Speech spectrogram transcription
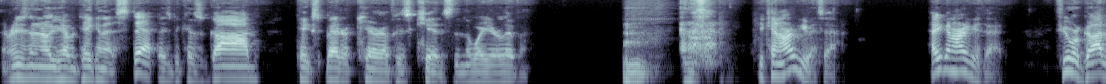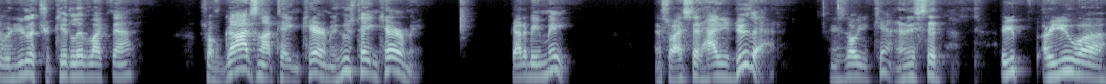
The reason I know you haven't taken that step is because God takes better care of his kids than the way you're living. Mhm. And you can't argue with that. How you can argue with that? If you were God, would you let your kid live like that? So if God's not taking care of me, who's taking care of me? Got to be me. And so I said, "How do you do that?" He said, "Oh, you can't." And he said, "Are you are you uh,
